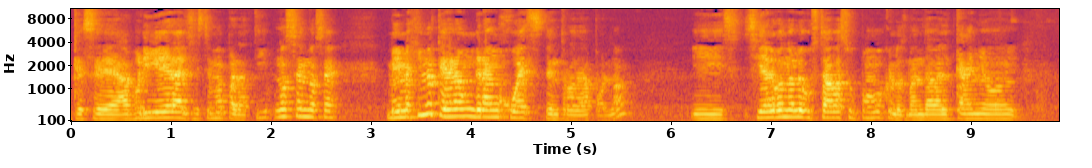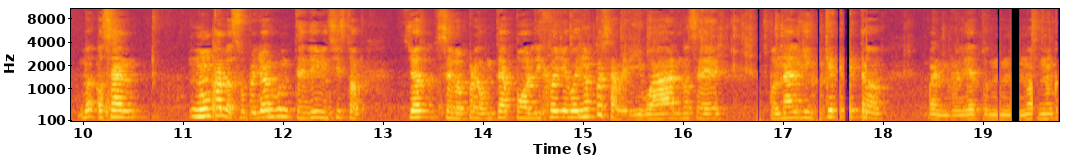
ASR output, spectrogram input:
que se abriera el sistema operativo. No sé, no sé. me imagino que era un gran juez dentro de Apple, ¿no? Y si algo no le gustaba, supongo que los mandaba al caño. y- no, o sea, nunca lo supe. Yo algún, te digo, insisto, yo se lo pregunté a Paul, dijo, oye, güey, no puedes averiguar, no sé, con alguien, ¿qué te... Bueno, en realidad, pues, no, nunca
